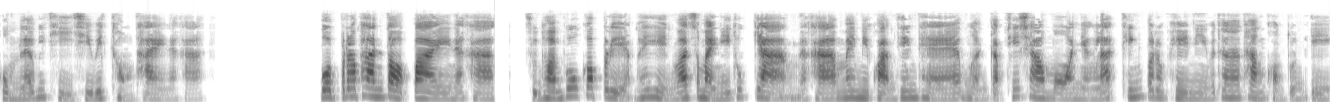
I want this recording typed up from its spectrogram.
คมและวิถีชีวิตของไทยนะคะ บทประพันธ์ต่อไปนะคะ สุนทรภู่ก็เปรียบให้เห็นว่าสมัยนี้ทุกอย่างนะคะ ไม่มีความเที่ยงแท้เหมือนกับที่ชาวมอญยังละทิ้งประเพณีวัฒนธรรมของตนเอง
